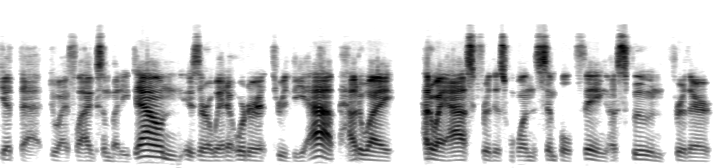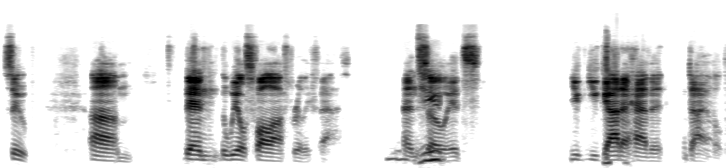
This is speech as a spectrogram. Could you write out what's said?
get that. Do I flag somebody down? Is there a way to order it through the app? How do I how do I ask for this one simple thing, a spoon for their soup? Um, then the wheels fall off really fast, and so it's you you got to have it dialed.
